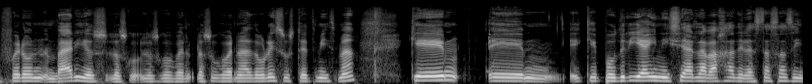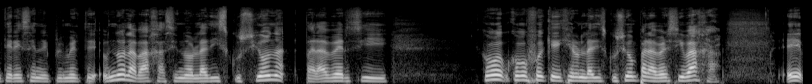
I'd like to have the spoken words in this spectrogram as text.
fueron varios los, los, gobernadores, usted misma, que em, que podría iniciar la baja de las tasas de interés en el primer, no la baja, sino la discusión para ver si, ¿cómo, cómo fue que dijeron la discusión para ver si baja? Eh,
